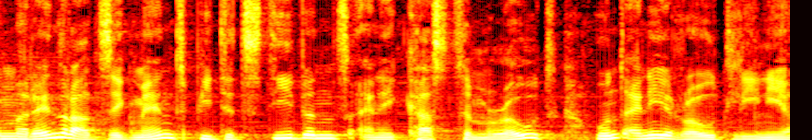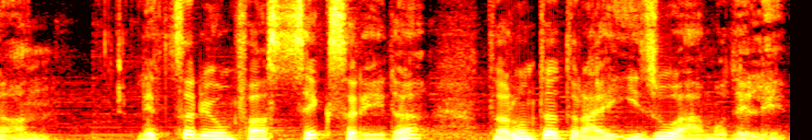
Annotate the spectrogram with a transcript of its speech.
Im Rennradsegment bietet Stevens eine Custom Road und eine Road-Linie an. Letztere umfasst sechs Räder, darunter drei ISOA-Modelle.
